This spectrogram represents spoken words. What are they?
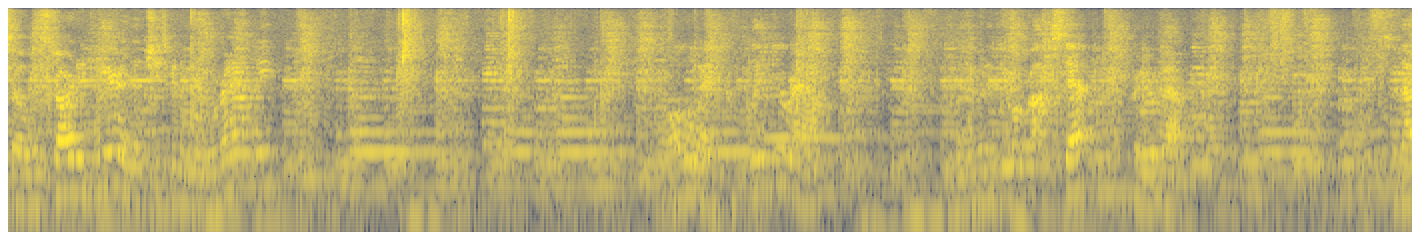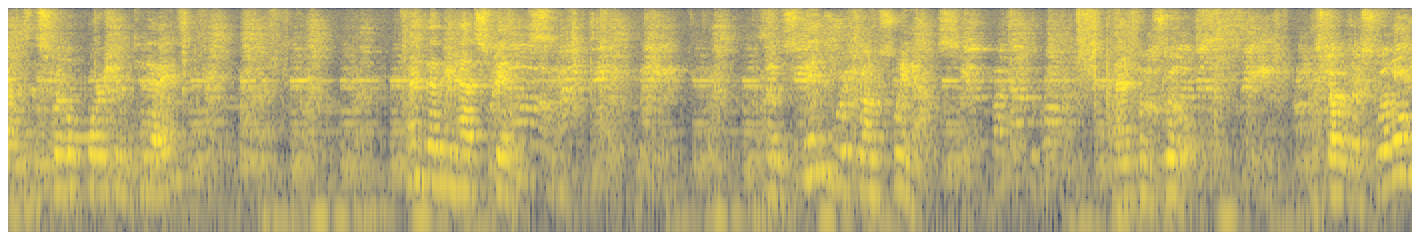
So we started here and then she's gonna move around me. All the way, completely around. And then I'm gonna do a rock step, bring her back. So that was the swivel portion of today. And then we had spins. From swing outs and from swivels. We start with our swivel.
